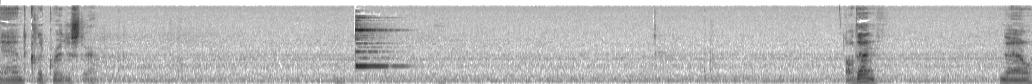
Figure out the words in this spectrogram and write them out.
And click register. All done. Now,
